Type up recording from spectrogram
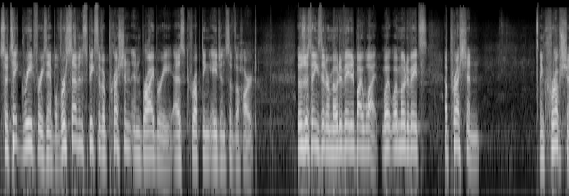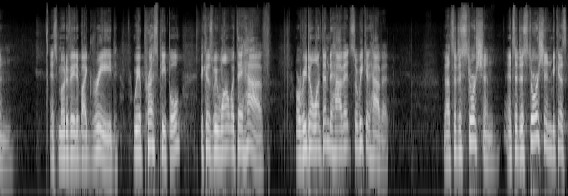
So take greed, for example. Verse 7 speaks of oppression and bribery as corrupting agents of the heart. Those are things that are motivated by what? What, what motivates oppression and corruption? It's motivated by greed. We oppress people because we want what they have, or we don't want them to have it so we could have it. That's a distortion. It's a distortion because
